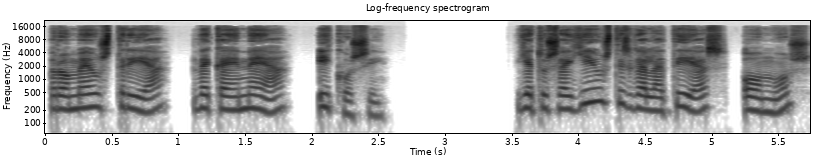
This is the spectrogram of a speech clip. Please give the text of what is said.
Ρωμαίους 3, 19, 20. Για τους Αγίους της Γαλατείας, όμως,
